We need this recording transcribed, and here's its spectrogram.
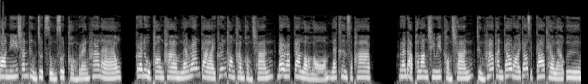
ตอนนี้ฉันถึงจุดสูงสุดของแรงห้าแล้ว กระดูกทองคำและร่างกายเครื่องทองคำของฉันได้รับการหล่อหลอมและคืนสภาพ ระดับพลังชีวิตของฉันถึง 5,999 แคลแล้วอืม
